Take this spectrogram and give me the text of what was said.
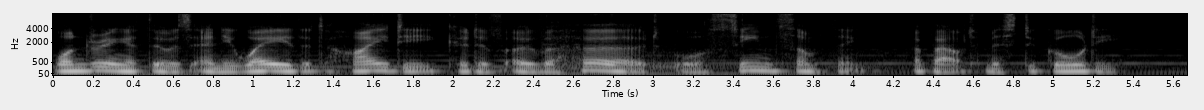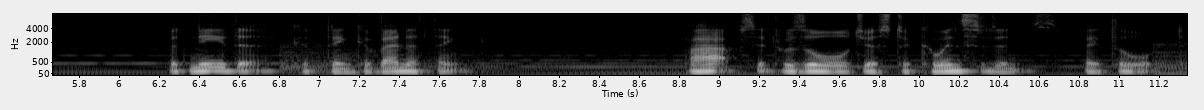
wondering if there was any way that Heidi could have overheard or seen something about Mr. Gordy but neither could think of anything. Perhaps it was all just a coincidence, they thought.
